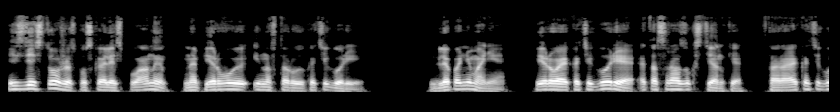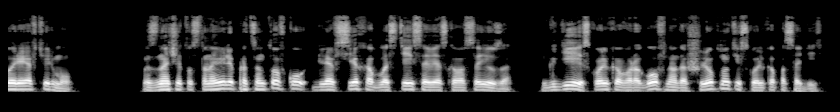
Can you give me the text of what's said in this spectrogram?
и здесь тоже спускались планы на первую и на вторую категории. Для понимания, первая категория – это сразу к стенке, вторая категория – в тюрьму. Значит, установили процентовку для всех областей Советского Союза, где и сколько врагов надо шлепнуть и сколько посадить.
